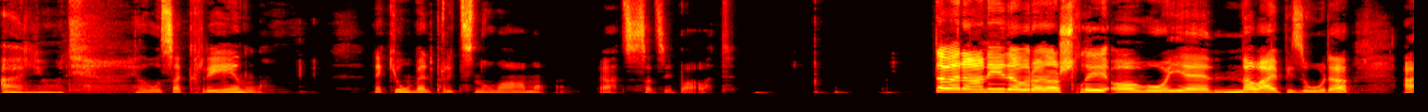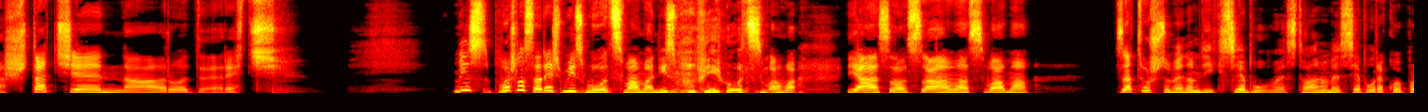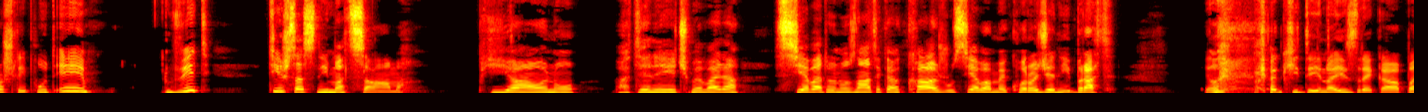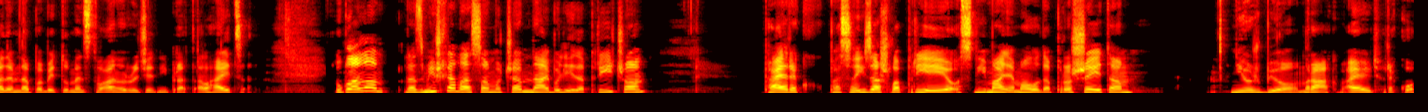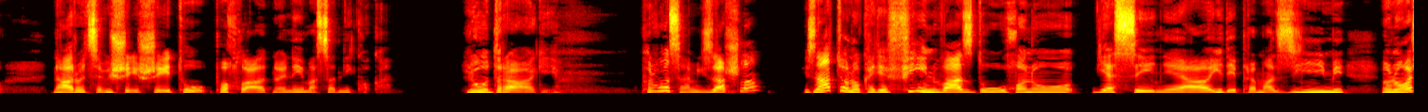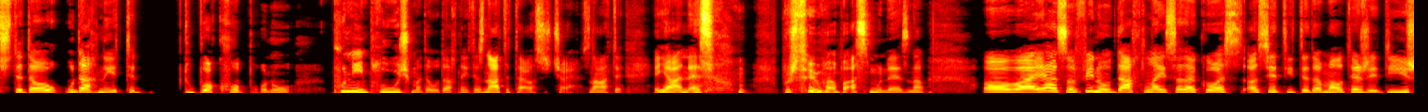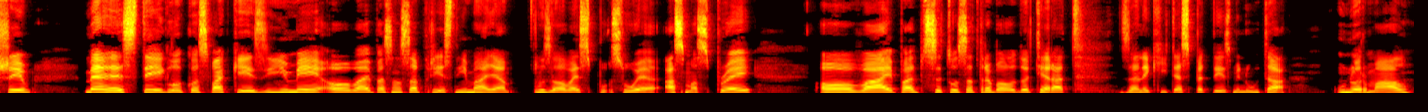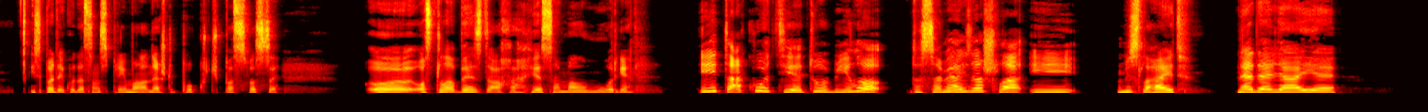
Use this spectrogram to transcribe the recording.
A ljudi, je li ovo sad krenulo? Neki u men pricnu vamo. Ja ću sad zabavat. Dobar dan i dobrodošli. Ovo je nova epizoda. A šta će narod reći? Mi, pošla sam reći mi smo od s vama, nismo mi od s vama. Ja sam sama s vama. Zato što me nam dik sjebu me, stvarno me sjebu. Rekao je prošli put, e, vid, ti šta snimat sama. Ja ono, pa te neć me valjda sjebat, ono, znate kako kažu, sjeba me ko rođeni brat. Ili kak ide na izreka, padem na pamet, u men stvarno rođeni brat, ali hajde sad. Uglavnom, razmišljala sam o čem najbolje da pričam, pa je rekao, pa sam izašla prije snimanja malo da prošetam, nije još bio mrak, a ja rekao, narod se više i šetu, pohladno je, nema sad nikoga. Ljud dragi, prvo sam izašla i znate ono kad je fin vazduh, ono jesenje, a ide prema zimi, ono hoćete da udahnete duboko, ono, punim plućima da udahnete. Znate taj osjećaj? Znate. E, ja ne znam, pošto imam asmu, ne znam. Ova, ja sam fino udahnula i sad ako os osjetite da malo teže dišem, mene je steglo ko svake zime, ovaj, pa sam sad prije snimanja uzela ovaj svoje asma spray, ovaj, pa se to sad trebalo dotjerat za nekih 10-15 minuta u normal. Ispade ko da sam spremala nešto po kući, pa sva se uh, ostala bez daha, ja sam malo murgen. I tako ti je tu bilo da sam ja izašla i misla, hajde, nedelja je,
